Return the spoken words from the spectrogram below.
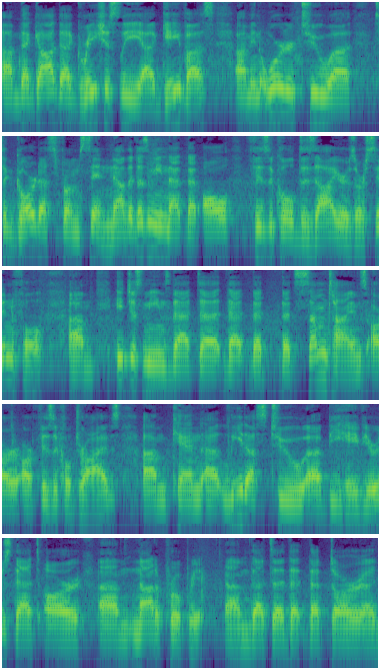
um, that God uh, graciously uh, gave us um, in order to to guard us from sin. Now, that doesn't mean that that all physical desires are sinful. Um, it just means that that that that sometimes our our physical drives um, can lead us to behaviors that are um, not appropriate um, that uh, that that are uh,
